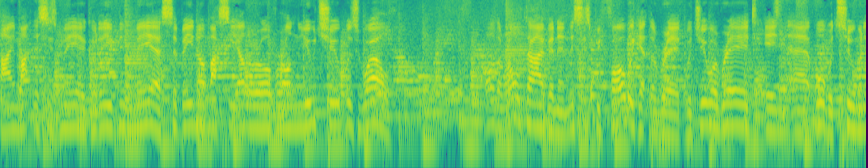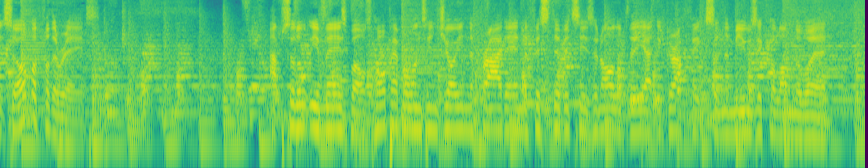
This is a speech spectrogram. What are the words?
Hi, Matt, this is Mia. Good evening, Mia. Sabino Masiella over on YouTube as well. Oh, they're all diving in. This is before we get the raid. We're a raid in, uh, well, we're two minutes over for the raid. Absolutely amazed, balls. Hope everyone's enjoying the Friday and the festivities and all of the, uh, the graphics and the music along the way.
